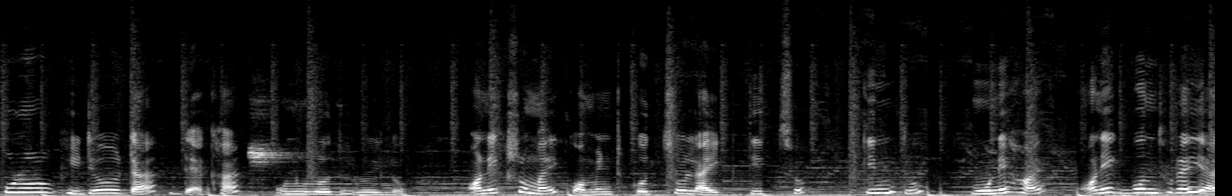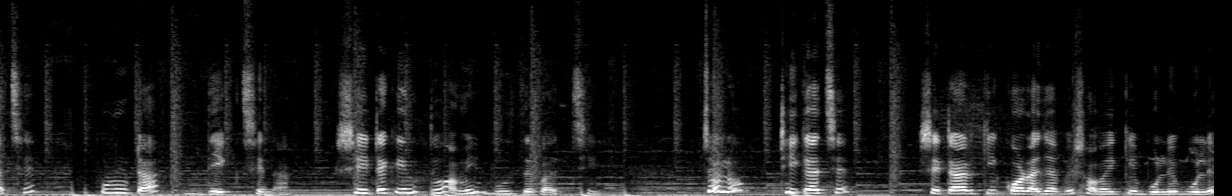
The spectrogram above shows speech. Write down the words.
পুরো ভিডিওটা দেখার অনুরোধ রইল। অনেক সময় কমেন্ট করছ লাইক দিচ্ছ, কিন্তু মনে হয় অনেক বন্ধুরাই আছে, পুরোটা দেখছে না। সেটা কিন্তু আমি বুঝতে পারছি। চলো, ঠিক আছে। সেটা আর কি করা যাবে সবাইকে বলে বলে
